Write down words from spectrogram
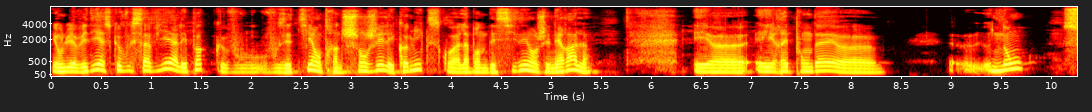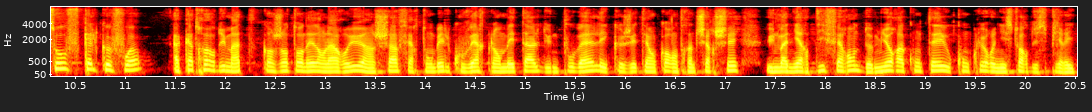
et on lui avait dit Est-ce que vous saviez à l'époque que vous vous étiez en train de changer les comics, quoi, la bande dessinée en général? Et euh, et il répondait euh, non, sauf quelquefois à 4 heures du mat, quand j'entendais dans la rue un chat faire tomber le couvercle en métal d'une poubelle et que j'étais encore en train de chercher une manière différente de mieux raconter ou conclure une histoire du spirit.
